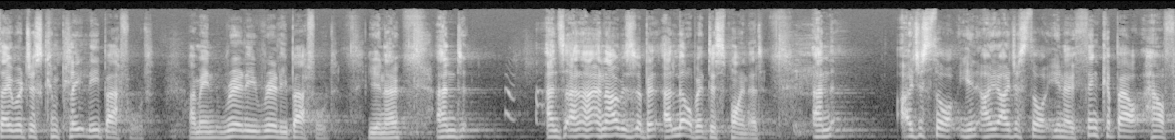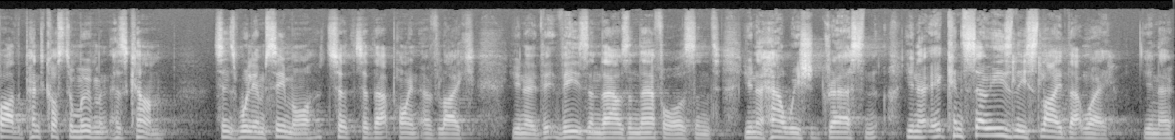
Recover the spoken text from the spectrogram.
They were just completely baffled. I mean, really, really baffled, you know. And, and, and I was a, bit, a little bit disappointed. And I just thought, you know, I, I just thought, you know, think about how far the Pentecostal movement has come since William Seymour to, to that point of like, you know, the, these and thous and therefores and, you know, how we should dress. And, you know, it can so easily slide that way, you know.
